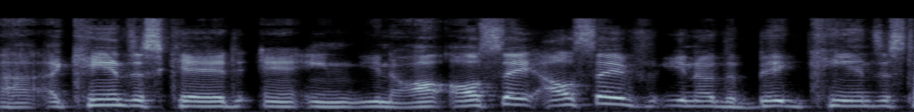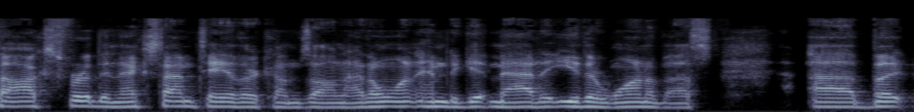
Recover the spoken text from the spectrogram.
uh, a Kansas kid, and, and you know, I'll, I'll, say I'll save you know the big Kansas talks for the next time Taylor comes on. I don't want him to get mad at either one of us. Uh, but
